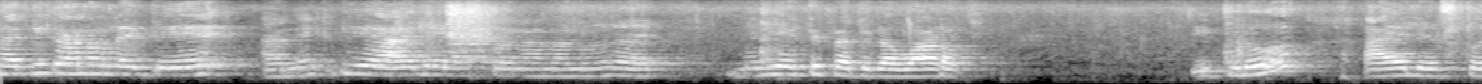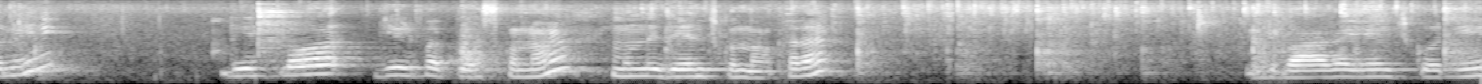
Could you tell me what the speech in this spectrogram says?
మధ్యకాలంలో అయితే అన్నిటికీ ఆయిల్ వేస్తాను నెయ్యి అయితే పెద్దగా వాడం ఇప్పుడు ఆయిల్ వేసుకొని దీంట్లో జీడిపప్పు వేసుకున్నాం. ముందు వేయించుకున్నాం కదా. ఇది బాగా వేయించుకొని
